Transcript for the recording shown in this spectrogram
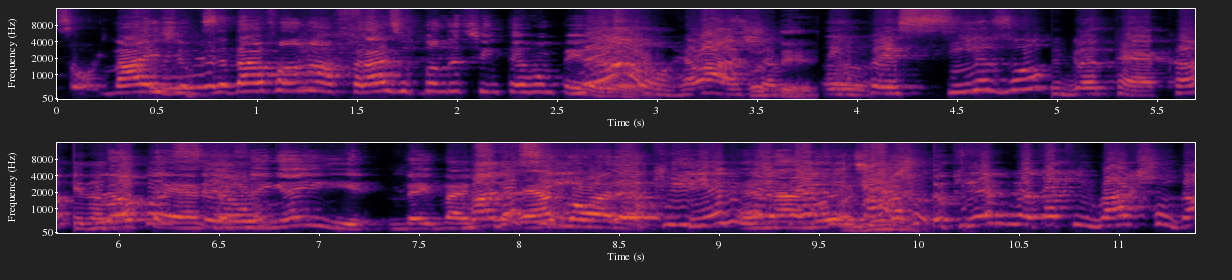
São. Vai, Gil, você tava falando uma frase, o Panda te interrompeu. Não, relaxa. Poder. Eu preciso biblioteca. Não Biblioteca, vem aí. Vem, vai, Mas é assim, agora. eu queria a É na biblioteca noite. embaixo. Eu queria a biblioteca embaixo da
